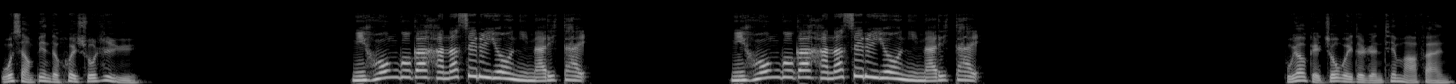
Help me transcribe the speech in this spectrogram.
我想变得会说日语。日本語が話せるようになりたい。日本語が話せるようになりたい。不要给周围的人添麻烦。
